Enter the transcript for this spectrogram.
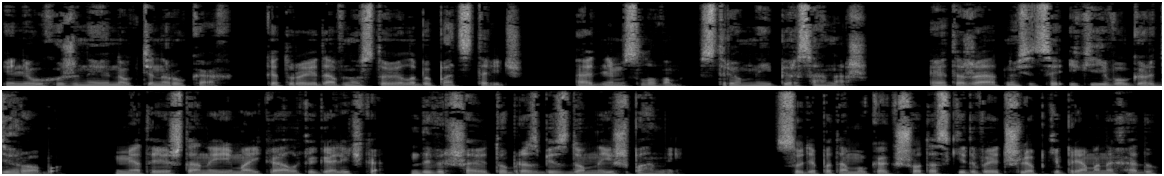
и неухоженные ногти на руках, которые давно стоило бы подстричь. Одним словом, стрёмный персонаж. Это же относится и к его гардеробу. Мятые штаны и майка-алкоголичка довершают образ бездомной шпаны. Судя по тому, как Шота скидывает шлепки прямо на ходу,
